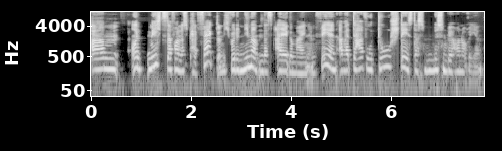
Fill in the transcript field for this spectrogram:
Ähm, und nichts davon ist perfekt und ich würde niemandem das allgemein empfehlen, aber da, wo du stehst, das müssen wir honorieren.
